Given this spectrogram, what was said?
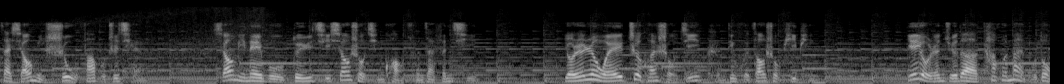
在小米十五发布之前，小米内部对于其销售情况存在分歧。有人认为这款手机肯定会遭受批评，也有人觉得它会卖不动，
